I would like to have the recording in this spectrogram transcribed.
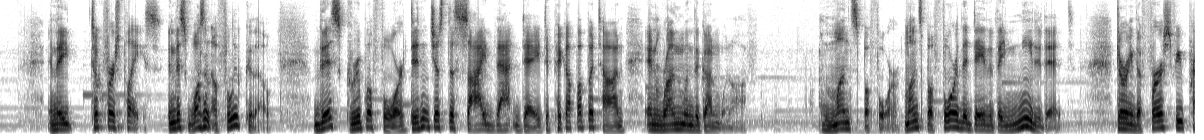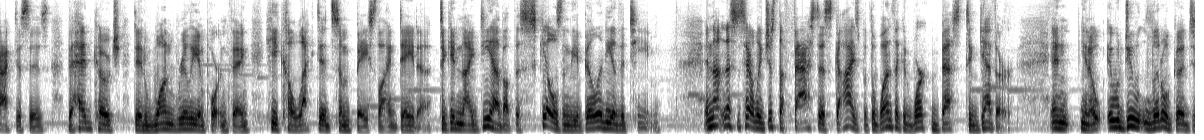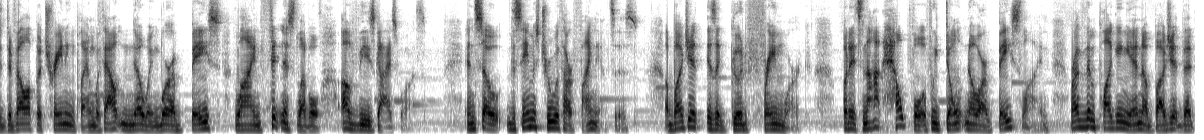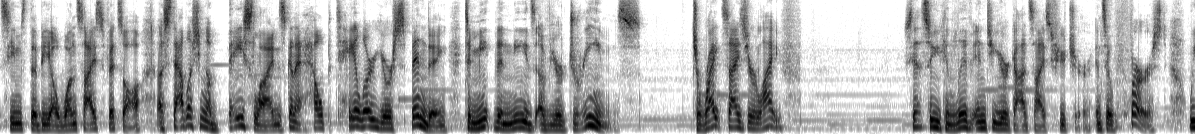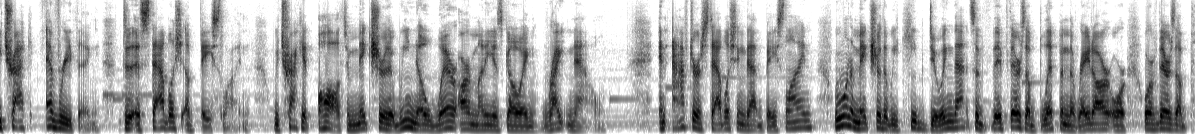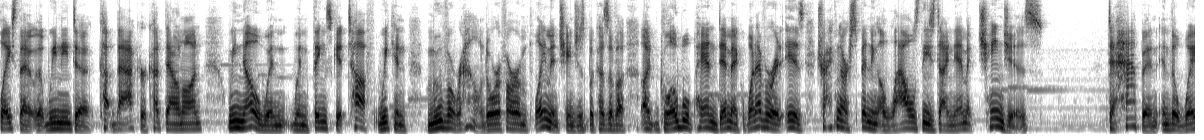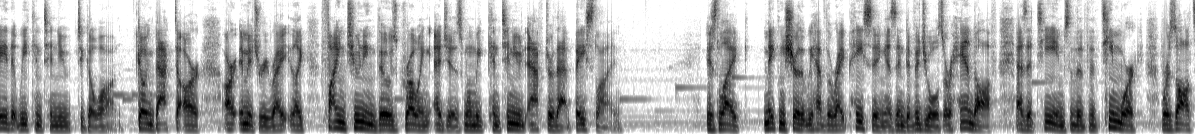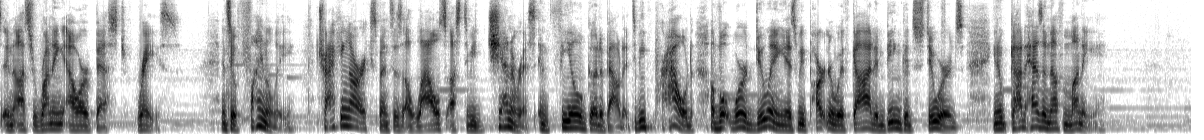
And they took first place. And this wasn't a fluke, though. This group of four didn't just decide that day to pick up a baton and run when the gun went off. Months before, months before the day that they needed it, during the first few practices, the head coach did one really important thing. He collected some baseline data to get an idea about the skills and the ability of the team. And not necessarily just the fastest guys, but the ones that could work best together. And, you know, it would do little good to develop a training plan without knowing where a baseline fitness level of these guys was. And so the same is true with our finances. A budget is a good framework, but it's not helpful if we don't know our baseline. Rather than plugging in a budget that seems to be a one size fits all, establishing a baseline is going to help tailor your spending to meet the needs of your dreams, to right size your life. See, that's so you can live into your God sized future. And so, first, we track everything to establish a baseline. We track it all to make sure that we know where our money is going right now. And after establishing that baseline, we want to make sure that we keep doing that. So if there's a blip in the radar or, or if there's a place that, that we need to cut back or cut down on, we know when, when things get tough, we can move around. Or if our employment changes because of a, a global pandemic, whatever it is, tracking our spending allows these dynamic changes to happen in the way that we continue to go on. Going back to our, our imagery, right? Like fine tuning those growing edges when we continued after that baseline is like making sure that we have the right pacing as individuals or handoff as a team so that the teamwork results in us running our best race. And so finally, tracking our expenses allows us to be generous and feel good about it, to be proud of what we're doing as we partner with God and being good stewards. You know, God has enough money,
